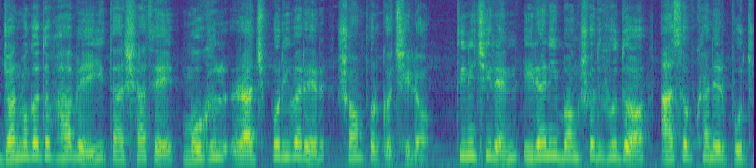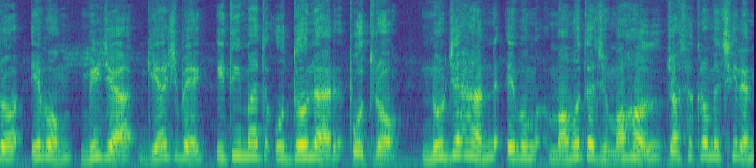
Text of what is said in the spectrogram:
জন্মগতভাবেই তার সাথে মোঘল রাজপরিবারের সম্পর্ক ছিল। তিনি ছিলেন ইরানি বংশোদ্ভূত আসফ খানের পুত্র এবং মির্জা গিয়াসবেগ ইতিমাদ উদ্দৌলার পুত্র। নূরজাহান এবং মমতাজ মহল যথাক্রমে ছিলেন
